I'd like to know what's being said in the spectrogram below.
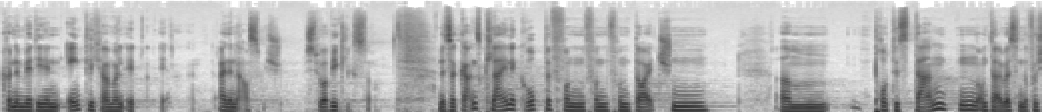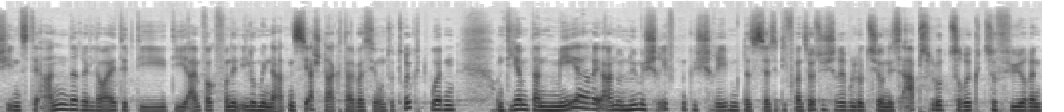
können wir denen endlich einmal e, einen auswischen. Das war wirklich so. Und das ist eine ganz kleine Gruppe von, von, von deutschen ähm, Protestanten und teilweise noch verschiedenste andere Leute, die, die einfach von den Illuminaten sehr stark teilweise unterdrückt wurden. Und die haben dann mehrere anonyme Schriften geschrieben, dass also die französische Revolution ist absolut zurückzuführen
